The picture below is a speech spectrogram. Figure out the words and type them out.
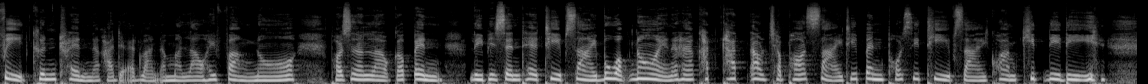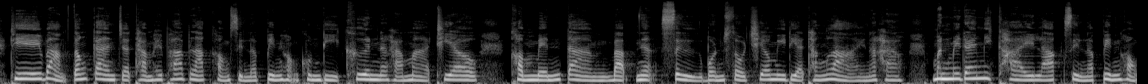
ฟีดขึ้นเทรนด์นะคะ เดี๋ยวแอดวานเอามาเล่าให้ฟังเนาะ เพราะฉะนั้นเราก็เป็น representative สายบวกหน่อยนะคะคัดคัดๆเอาเฉพาะสายที่เป็น positive สายความคิดดีๆ ที่แบบต้องการจะทำให้ภาพลักษณ์ของศิลปินของคุณดีขึ้นนะคะ มาเที่ยวคอมเมนต์ตามแบบเนี่ยสื่อบนโซเชียลมีเดียทั้งหลายนะคะ มันไม่ได้มีใครรักศิลปินของ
